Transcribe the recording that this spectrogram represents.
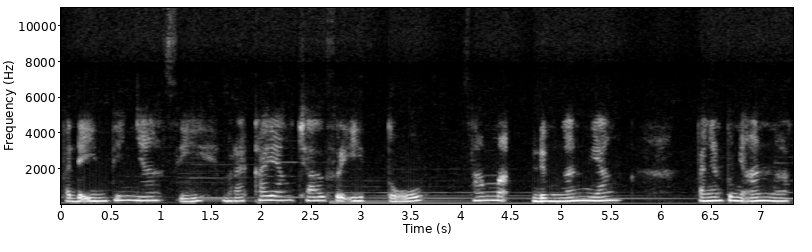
Pada intinya sih, mereka yang child free itu sama dengan yang pengen punya anak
